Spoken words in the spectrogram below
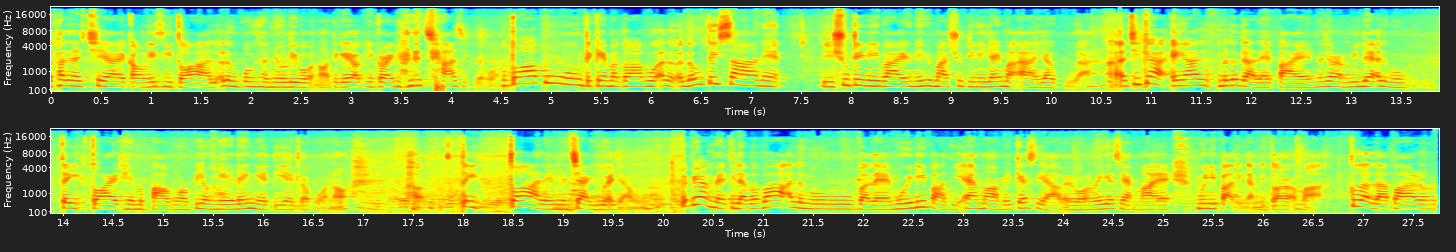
တစ်ဖက်တစ်ချစ်ရတဲ့ကောင်လေးစီသွားတာလို့အဲ့လိုပုံစံမျိုးလေးပေါ့နော်တကယ်တော့အပြင် character နဲ့တခြားစီပဲပေါ့သွားဘူးတကယ်မသွားဘူးအဲ့လိုအလုံးကိစ္စနဲ့ဒီ shooting တွေပါရနေပြမှာ shooting တွေရိုက်မှာအဲ့ရောက်ပူတာအကြီးကအိမ်ကမလွတ်တာလဲပါတယ်နောက်ကျတော့မီးလဲအဲ့လိုမျိုး တိတ်သွားတဲ့ထဲမပါဘူးပြီးတော့ငယ်လဲငယ်သေးတဲ့အတွက်ပေါ့နော်ဟုတ်တိတ်သွားရလဲမကြိုက်ဘူးအကြောင်းပြပြမယ်တီလာဘဘအဲ့လိုမျိုးဗာလဲမွေးနေ့ပါတီအဲ့အမမိတ်ကက်ဆရာပဲပေါ့မိတ်ကက်ဆရာမရဲ့မွေးနေ့ပါတီလာမြင်သွားတော့အမ ကလပ်လာပါတော့မ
